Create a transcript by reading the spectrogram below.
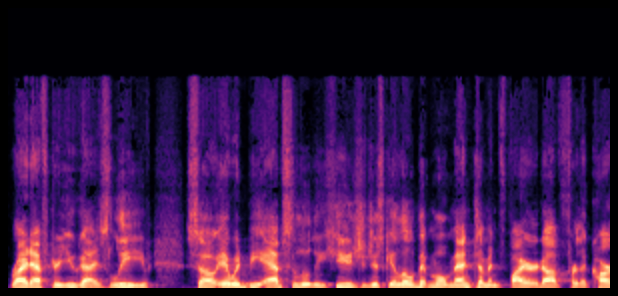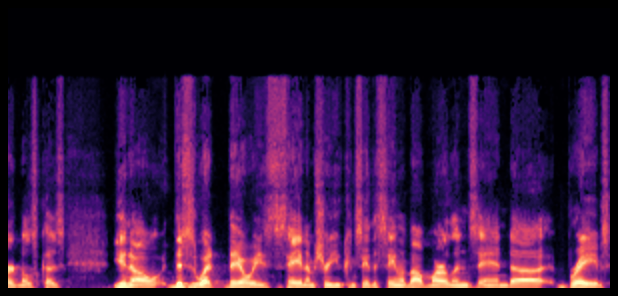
right after you guys leave. So it would be absolutely huge to just get a little bit momentum and fired up for the Cardinals because, you know, this is what they always say, and I'm sure you can say the same about Marlins and uh, Braves,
